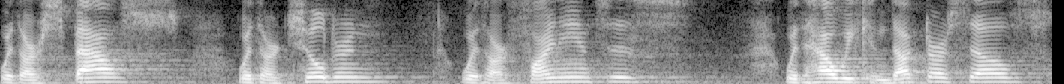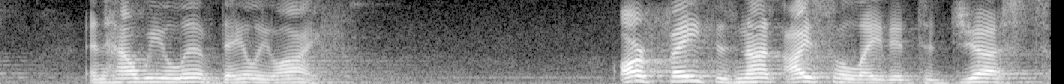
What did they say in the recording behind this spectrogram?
with our spouse, with our children, with our finances, with how we conduct ourselves, and how we live daily life. Our faith is not isolated to just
